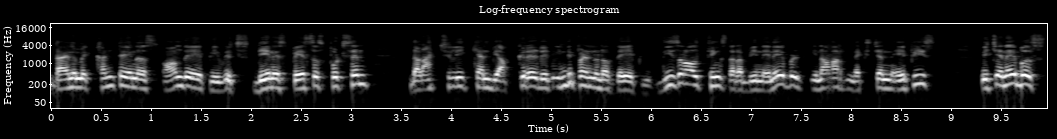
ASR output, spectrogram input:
dynamic containers on the AP, which DNA Spaces puts in. that actually can be upgraded independent of the AP. These are all things that have been enabled in our next gen APs, which enables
